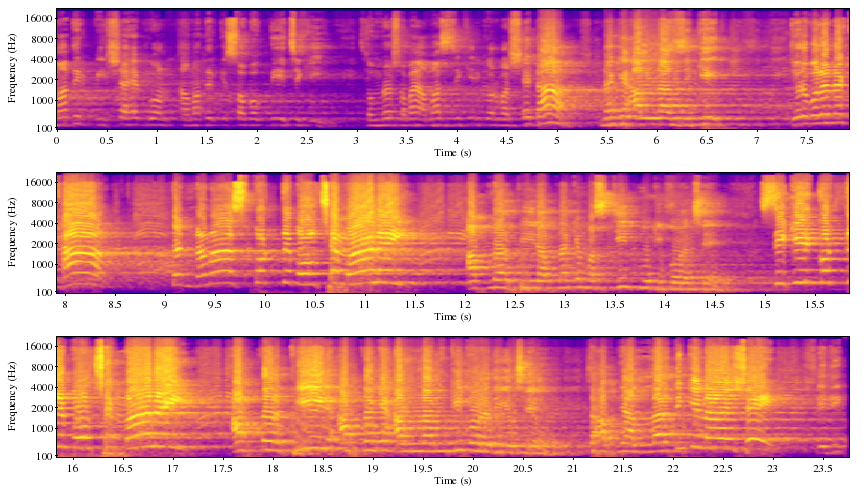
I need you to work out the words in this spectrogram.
আমাদের পীর সাহেবগণ আমাদেরকে সবক দিয়েছে কি? তোমরা সবাই আমার জিকির করবা, সেটা? নাকি আল্লাহ জিকির? জোরে বলে না, খার। তা নামাজ পড়তে বলছে মা নেই আপনার পীর আপনাকে মসজিদ মুখী করেছে। জিকির করতে বলছে, মা নেই, আপনার পীর আপনাকে আল্লাহ মুখী করে দিয়েছে। আপনি আল্লাহর দিকে না এসে এদিক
